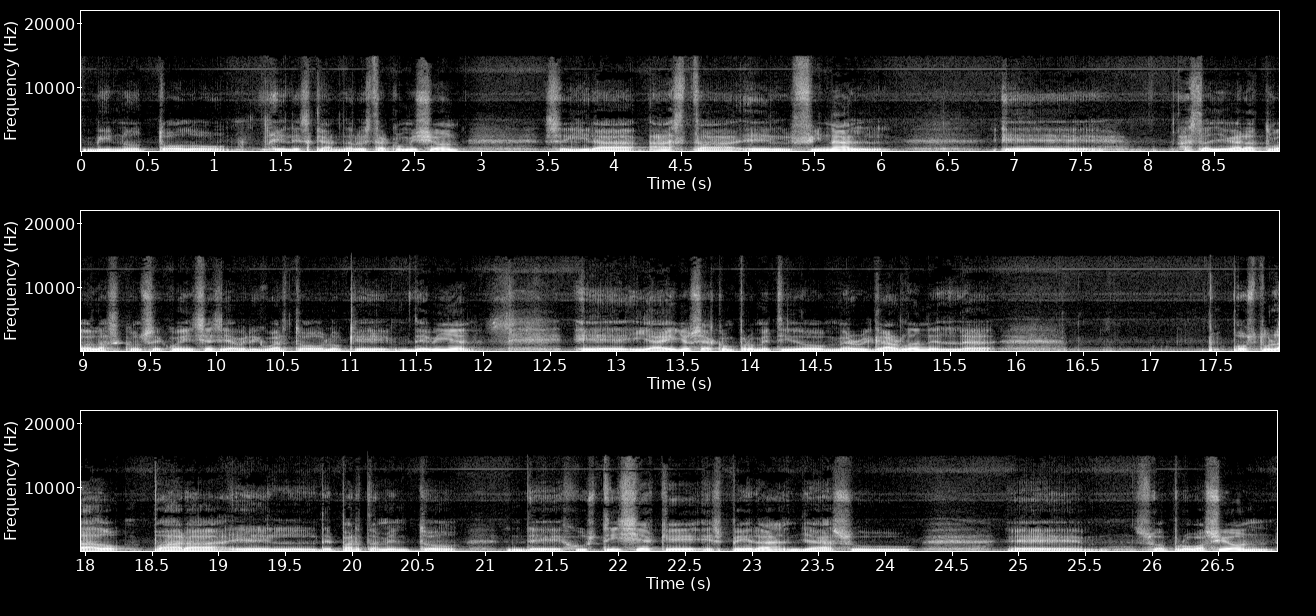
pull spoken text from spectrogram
vino todo el escándalo. Esta comisión seguirá hasta el final, eh, hasta llegar a todas las consecuencias y averiguar todo lo que debían. Eh, y a ello se ha comprometido Mary Garland, el eh, postulado para el Departamento de Justicia que espera ya su, eh, su aprobación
